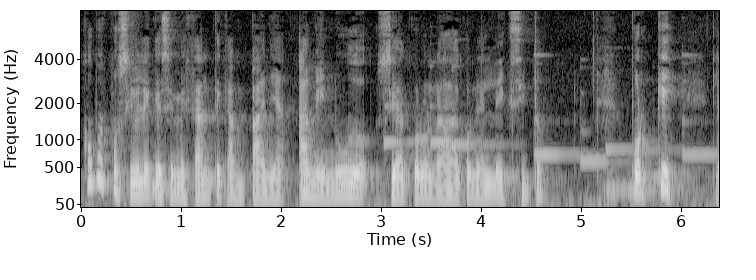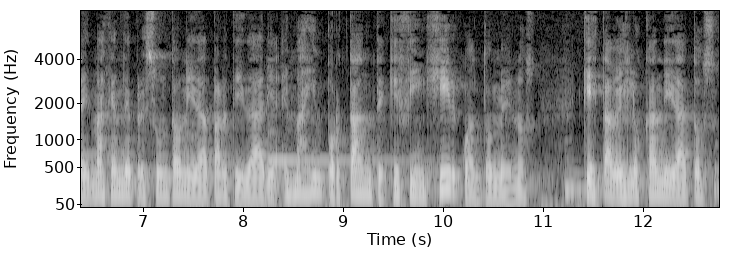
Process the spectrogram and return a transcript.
¿Cómo es posible que semejante campaña a menudo sea coronada con el éxito? ¿Por qué la imagen de presunta unidad partidaria es más importante que fingir cuanto menos que esta vez los candidatos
